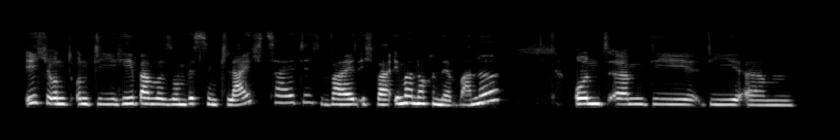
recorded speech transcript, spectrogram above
ich und, und die Hebamme so ein bisschen gleichzeitig, weil ich war immer noch in der Wanne und ähm, die, die, ähm,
